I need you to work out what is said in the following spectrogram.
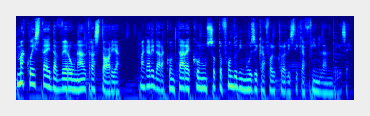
Ma questa è davvero un'altra storia, magari da raccontare con un sottofondo di musica folcloristica finlandese.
